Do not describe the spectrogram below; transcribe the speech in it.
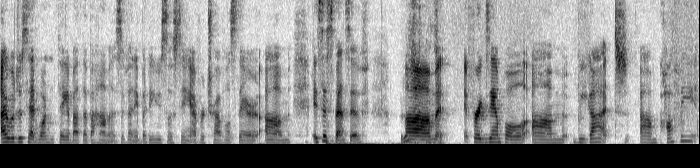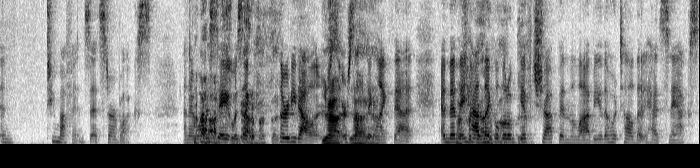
I will just add one thing about the Bahamas. If anybody who's listening ever travels there, um, it's expensive. It um, expensive. for example, um, we got um, coffee and two muffins at Starbucks, and I want to say it was like thirty dollars Yeah, or something yeah. like that. And then I they had like a little that. gift shop in the lobby of the hotel that had snacks.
